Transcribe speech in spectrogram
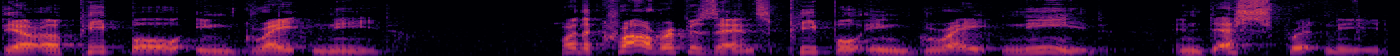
there are people in great need. Well, the crowd represents people in great need, in desperate need.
